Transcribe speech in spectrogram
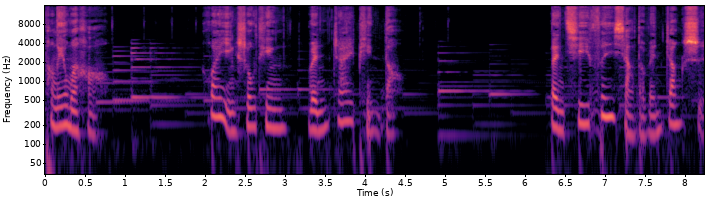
朋友们好，欢迎收听文摘频道。本期分享的文章是：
